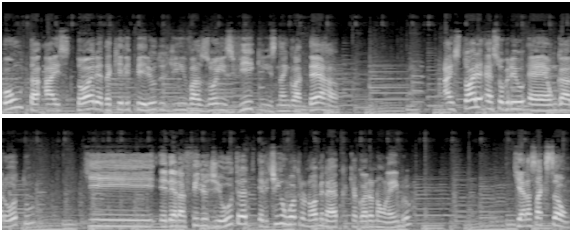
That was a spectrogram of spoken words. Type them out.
conta a história daquele período de invasões vikings na Inglaterra. A história é sobre é, um garoto que ele era filho de Uhtred, ele tinha um outro nome na época que agora eu não lembro, que era saxão.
